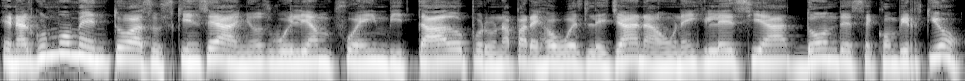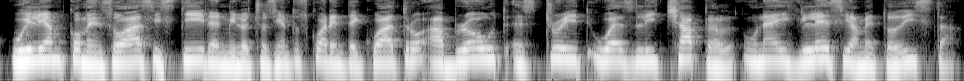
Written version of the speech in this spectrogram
En algún momento, a sus 15 años, William fue invitado por una pareja wesleyana a una iglesia donde se convirtió. William comenzó a asistir en 1844 a Broad Street Wesley Chapel, una iglesia metodista.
